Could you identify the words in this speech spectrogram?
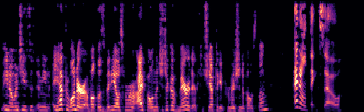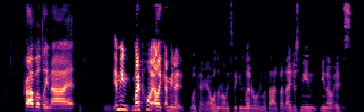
you know, when she's just, I mean, you have to wonder about those videos from her iPhone that she took of Meredith. Did she have to get permission to post them? I don't think so. Probably not. I mean, my point, like, I mean, I, okay, I wasn't really speaking literally with that, but I just mean, you know, it's,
